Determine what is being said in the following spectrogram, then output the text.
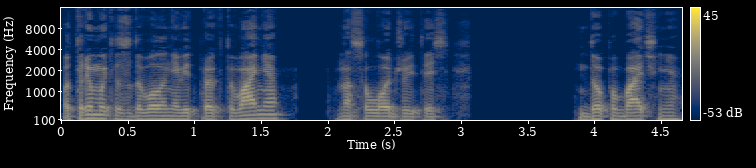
Отримуйте задоволення від проєктування, насолоджуйтесь. До побачення.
